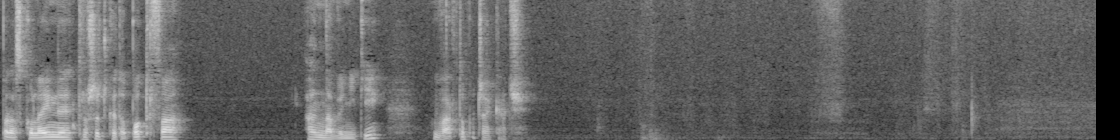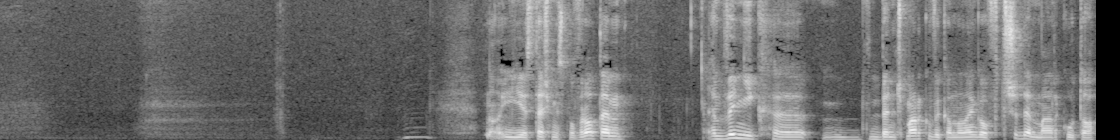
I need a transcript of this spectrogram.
Po raz kolejny troszeczkę to potrwa, ale na wyniki warto poczekać. No i jesteśmy z powrotem. Wynik e, benchmarku wykonanego w 3D Marku to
